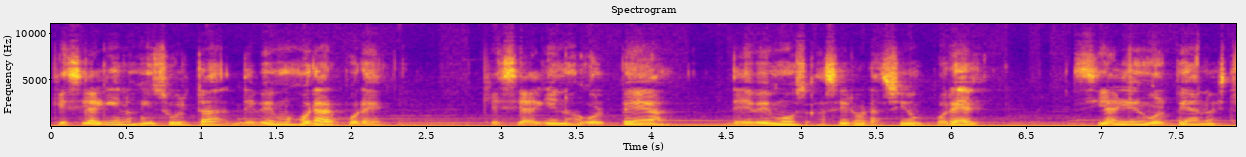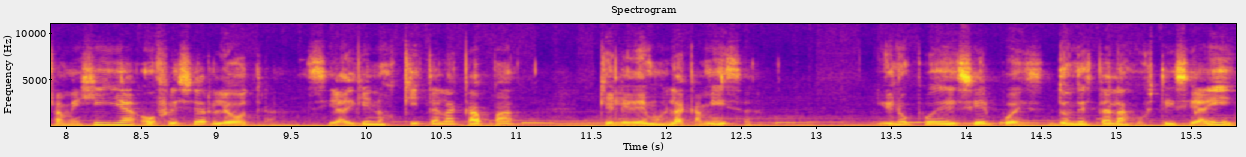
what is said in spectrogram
que si alguien nos insulta debemos orar por él, que si alguien nos golpea debemos hacer oración por él, si alguien golpea nuestra mejilla ofrecerle otra, si alguien nos quita la capa que le demos la camisa. Y uno puede decir pues, ¿dónde está la justicia ahí?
